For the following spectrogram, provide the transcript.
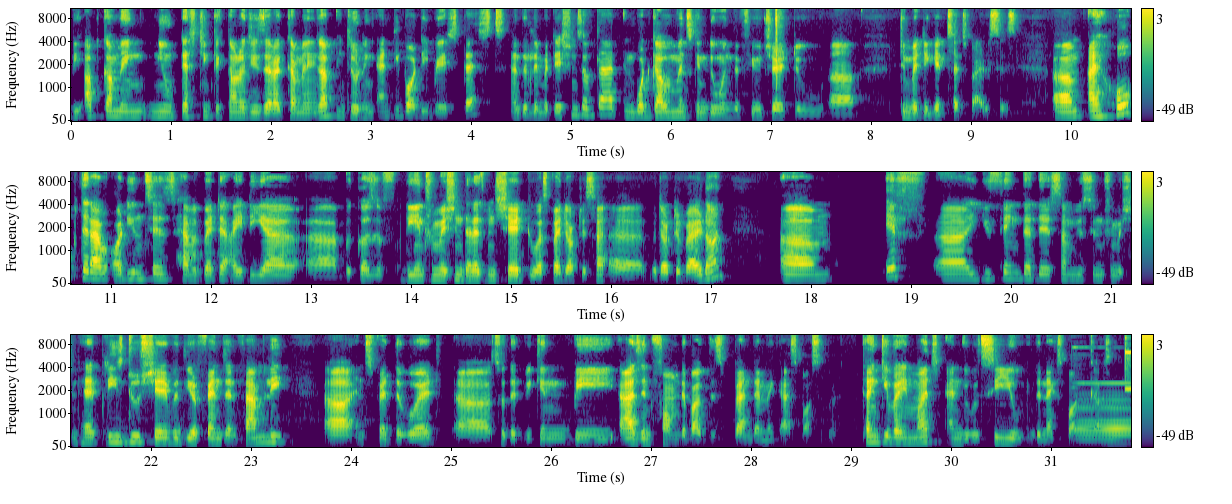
the upcoming new testing technologies that are coming up, including antibody-based tests and the limitations of that, and what governments can do in the future to uh, to mitigate such viruses. Um, I hope that our audiences have a better idea uh, because of the information that has been shared to us by Dr. Sa- uh, Dr. Varadon. Um, if uh, you think that there's some useful information here, please do share with your friends and family uh, and spread the word uh, so that we can be as informed about this pandemic as possible. Thank you very much, and we will see you in the next podcast.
